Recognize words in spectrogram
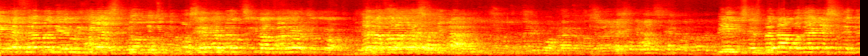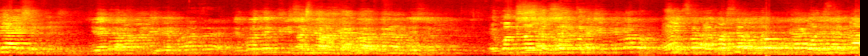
Είναι θέμα λειτουργίας του διοικητικού συμβουλίου της κοινωνίας. Δεν αφορά προσωπικά. Μίλησες μετά από 10 συνεδριά ήσετε. Κύριε Καραμανίδη, εγώ δεν μίλησα για αυτό απέναντι σας. Εγώ μιλάω για σένα. Έτσι και εγώ σε αυτό πολιτικά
